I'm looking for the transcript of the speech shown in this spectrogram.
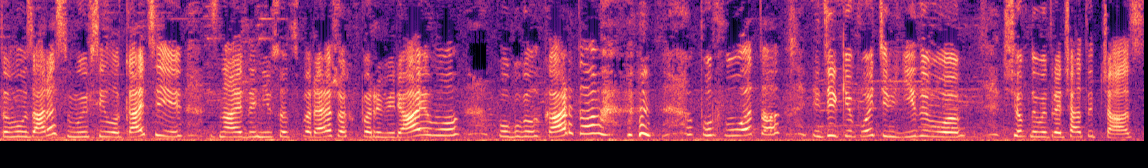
Тому зараз ми всі локації, знайдені в соцмережах, перевіряємо по Google картам, по фото, і тільки потім їдемо, щоб не витрачати час.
